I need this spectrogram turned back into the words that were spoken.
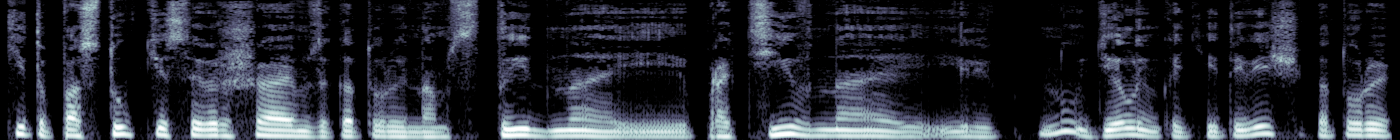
Какие-то поступки совершаем, за которые нам стыдно и противно, или, ну, делаем какие-то вещи, которые,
